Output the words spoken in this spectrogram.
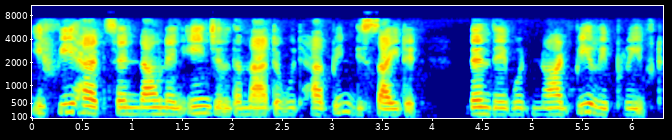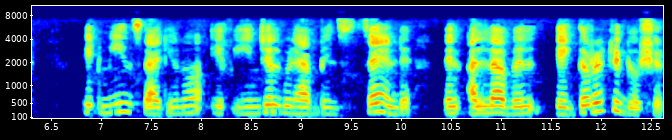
if we had sent down an angel, the matter would have been decided. Then they would not be reprieved. It means that you know if angel would have been sent then Allah will take the retribution.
